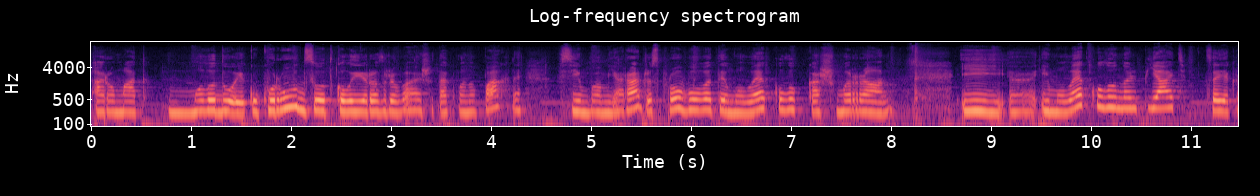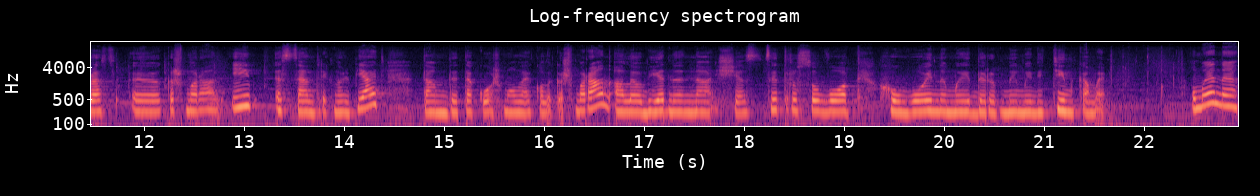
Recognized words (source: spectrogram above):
аромат молодої кукурудзи, от коли її розриваєш, так воно пахне. Всім вам я раджу спробувати молекулу кашмиран. І, е, і молекулу 0,5 це якраз е, кашмаран, і есцентрик 0,5, там, де також молекула кашмаран, але об'єднана ще з цитрусово-хвойними деревними відтінками. У мене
